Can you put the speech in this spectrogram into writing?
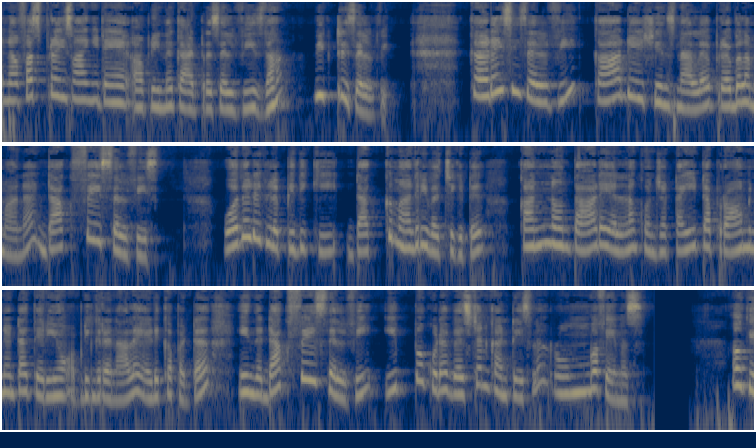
நான் ஃபஸ்ட் ப்ரைஸ் வாங்கிட்டேன். அப்படின்னு காட்டுற செல்ஃபீஸ் தான் விக்ட்ரி செல்ஃபி கடைசி செல்ஃபி கார்டேஷியன்ஸ்னால பிரபலமான டக் ஃபேஸ் செல்ஃபீஸ் உதடுகளை பிதுக்கி டக்கு மாதிரி வச்சுக்கிட்டு கண்ணும் தாடையெல்லாம் கொஞ்சம் டைட்டாக ப்ராமினெண்ட்டாக தெரியும் அப்படிங்கிறனால எடுக்கப்பட்ட இந்த டக் ஃபேஸ் செல்ஃபி இப்போ கூட வெஸ்டர்ன் கண்ட்ரீஸில் ரொம்ப ஃபேமஸ் ஓகே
